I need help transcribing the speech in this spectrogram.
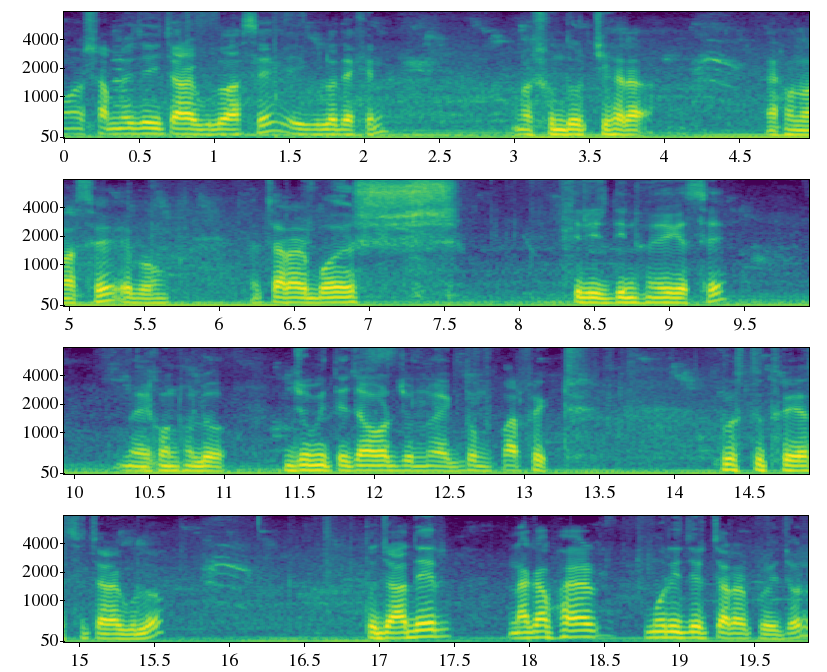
আমার সামনে যে এই চারাগুলো আছে, এইগুলো দেখেন। সুন্দর চেহারা এখনও আছে এবং চারার বয়স তিরিশ দিন হয়ে গেছে। এখন হলো জমিতে যাওয়ার জন্য একদম পারফেক্ট প্রস্তুত হয়ে আছে চারাগুলো। তো যাদের নাগাফায়ার মরিচের চারার প্রয়োজন,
